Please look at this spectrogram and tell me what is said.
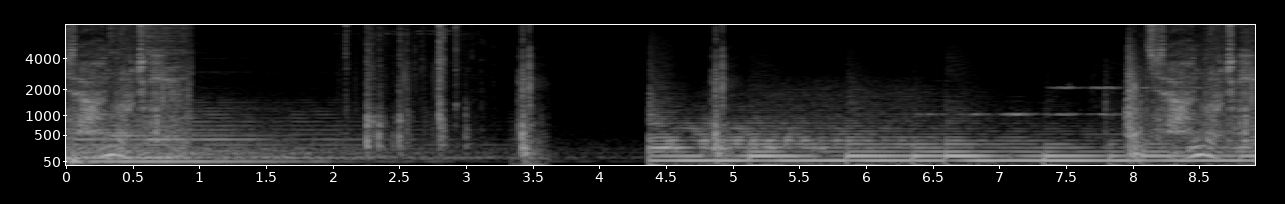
जानबूझ के जानबूझ के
